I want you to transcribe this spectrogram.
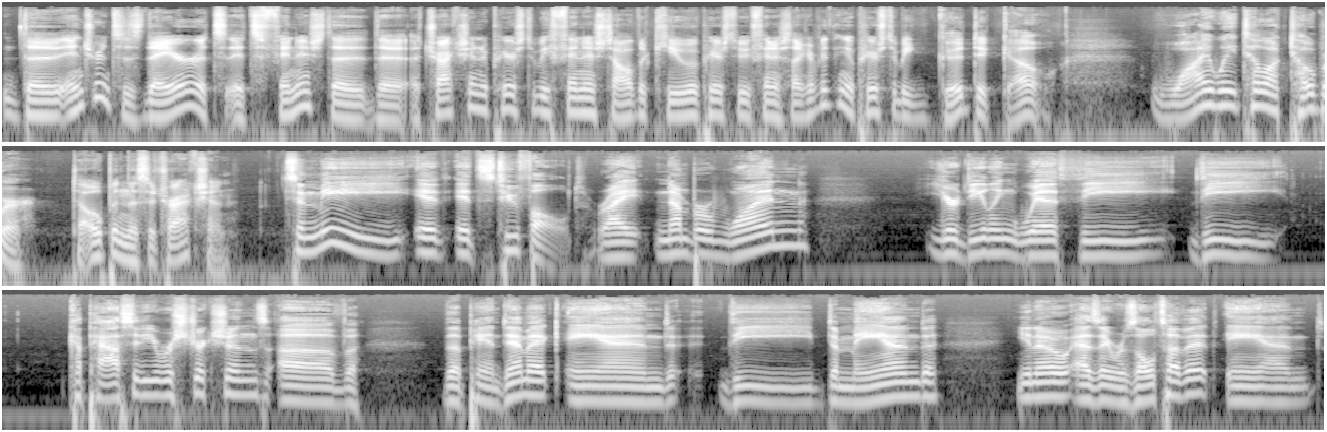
the entrance is there. It's it's finished. the The attraction appears to be finished. All the queue appears to be finished. Like everything appears to be good to go. Why wait till October to open this attraction? To me, it it's twofold, right? Number one, you're dealing with the the capacity restrictions of the pandemic and the demand you know, as a result of it. And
